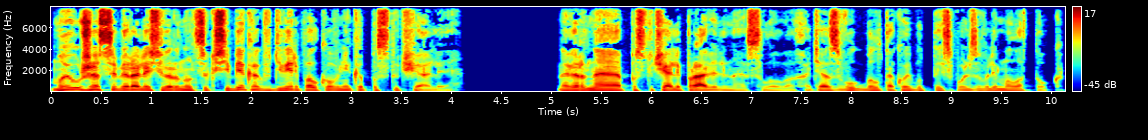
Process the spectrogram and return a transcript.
Мы уже собирались вернуться к себе, как в дверь полковника постучали. Наверное, постучали правильное слово, хотя звук был такой, будто использовали молоток.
